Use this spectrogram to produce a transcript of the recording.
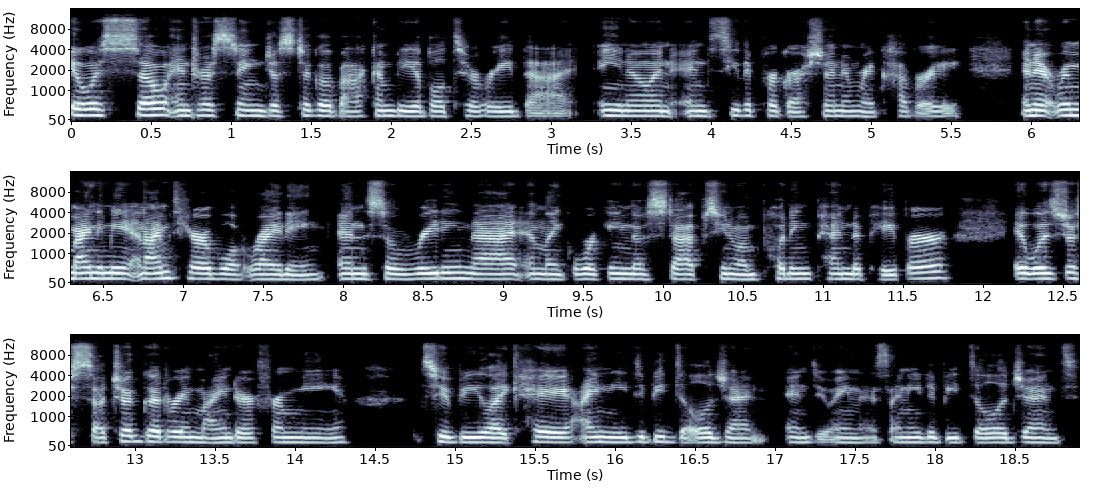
it was so interesting just to go back and be able to read that you know and, and see the progression and recovery and it reminded me and i'm terrible at writing and so reading that and like working those steps you know and putting pen to paper it was just such a good reminder for me to be like, hey, I need to be diligent in doing this. I need to be diligent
